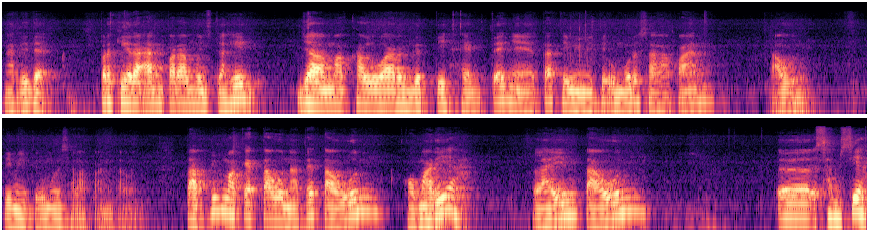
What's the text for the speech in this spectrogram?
Ngerti tidak perkiraan para mujtahid jama keluar getih hente nyata timimiti umur salapan tahun. Timimiti umur salapan tahun. Tapi make tahun nate tahun komariah lain tahun e, samsiah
